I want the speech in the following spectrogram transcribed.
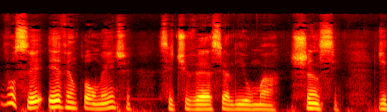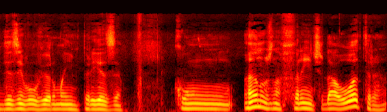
você, eventualmente, se tivesse ali uma chance de desenvolver uma empresa com anos na frente da outra,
